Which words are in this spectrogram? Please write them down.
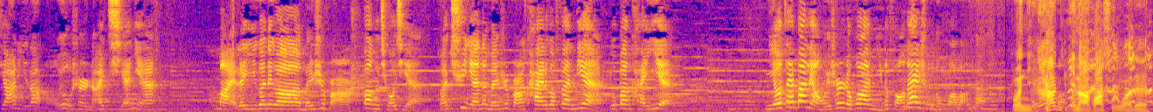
家里咋老有事儿呢？哎，前年买了一个那个门市房，办个乔迁。完，去年的门市房开了个饭店，又办开业。你要再办两回事儿的话，你的房贷是不是都花完了？不，你看你那话说的，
